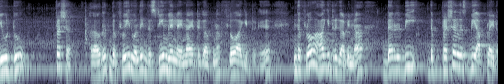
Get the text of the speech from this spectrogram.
due to pressure அதாவது இந்த ஃப்ளூயிட் வந்து இந்த ஸ்ட்ரீம் லைனில் என்ன ஆகிட்டு இருக்கு அப்படின்னா ஃப்ளோ ஆகிட்டு இருக்கு இந்த ஃப்ளோ ஆகிட்டு இருக்கு அப்படின்னா there will be the pressure which be applied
